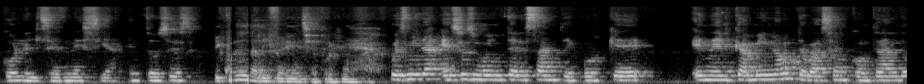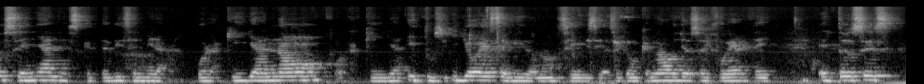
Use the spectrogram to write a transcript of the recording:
con el ser necia. Entonces, ¿Y cuál es la diferencia, por ejemplo? Pues mira, eso es muy interesante porque en el camino te vas encontrando señales que te dicen, mira, por aquí ya no, por aquí ya, y, tú, y yo he seguido, ¿no? Sí, sí, así como que no, yo soy fuerte. Entonces,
